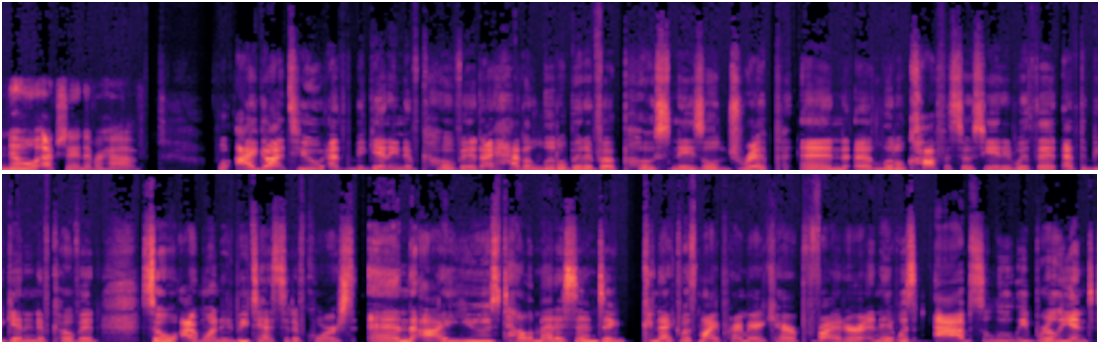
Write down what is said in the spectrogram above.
No, actually, I never have. Well, I got to at the beginning of COVID. I had a little bit of a post nasal drip and a little cough associated with it at the beginning of COVID. So I wanted to be tested, of course. And I used telemedicine to connect with my primary care provider, and it was absolutely brilliant.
